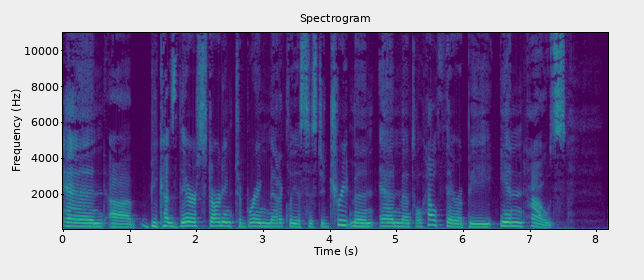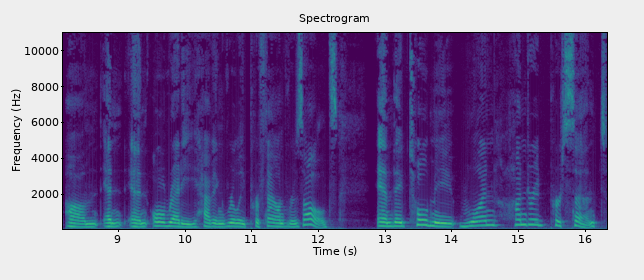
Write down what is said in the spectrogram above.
and uh, because they're starting to bring medically assisted treatment and mental health therapy in house um, and and already having really profound results. And they told me 100%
